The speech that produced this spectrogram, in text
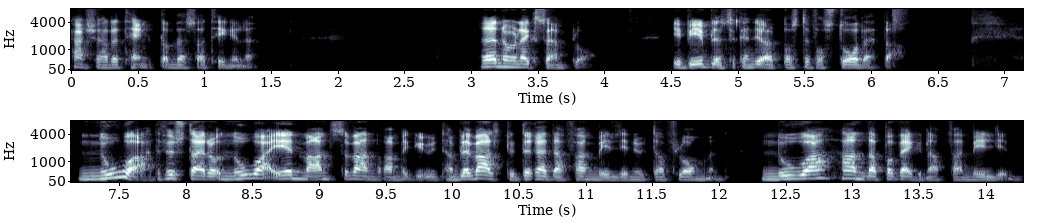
kanskje hadde tenkt om disse tingene. Her er noen eksempler i Bibelen som kan hjelpe oss til å forstå dette. Noah det første er da, Noah er en mann som vandrer med Gud. Han ble valgt ut til å redde familien ut av flommen. Noah handla på vegne av familien.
